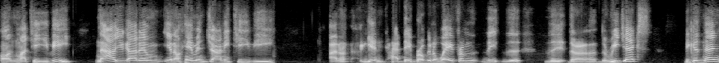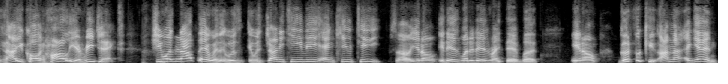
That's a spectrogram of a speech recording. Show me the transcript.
on my TV. Now you got him, you know, him and Johnny TV I don't. Again, had they broken away from the the the the, the rejects? Because then now you're calling Harley a reject. She wasn't out there with it. It was it was Johnny TV and QT. So you know it is what it is right there. But you know, good for Q. I'm not again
